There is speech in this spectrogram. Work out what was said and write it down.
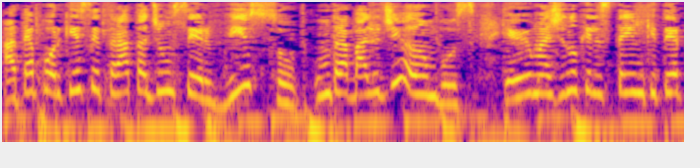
até porque se trata de um serviço, um trabalho de ambos. Eu imagino que eles tenham que ter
